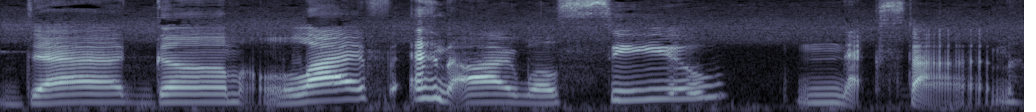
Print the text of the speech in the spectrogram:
daggum life. And I will see you next time.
